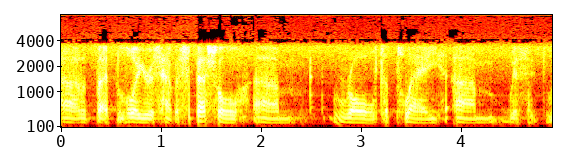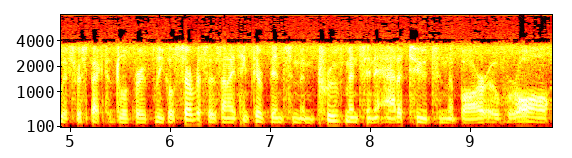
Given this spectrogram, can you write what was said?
uh, but lawyers have a special um, role to play um, with with respect to delivery of legal services. And I think there have been some improvements in attitudes in the bar overall,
